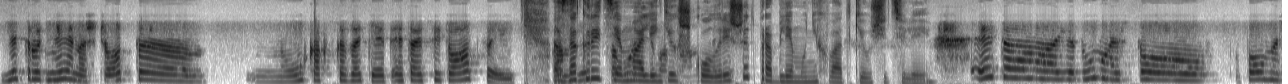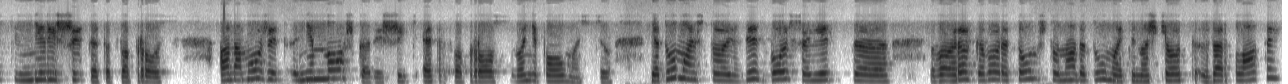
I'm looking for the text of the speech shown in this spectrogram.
Есть труднее насчет э, ну, как сказать, это, это ситуацией. А закрытие маленьких школ решит проблему нехватки учителей? Это, я думаю, что полностью не решит этот вопрос. Она может немножко решить этот вопрос, но не полностью. Я думаю, что здесь больше есть э, разговор о том, что надо думать насчет зарплаты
